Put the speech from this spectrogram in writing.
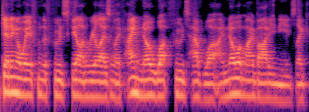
getting away from the food scale and realizing like I know what foods have what, I know what my body needs, like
